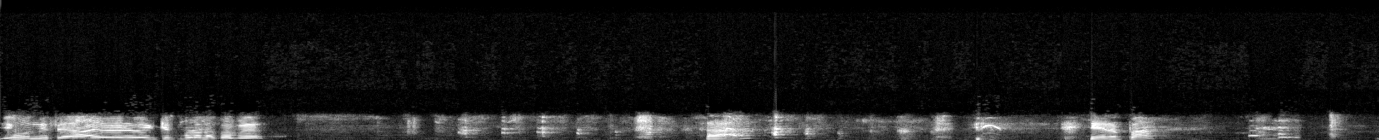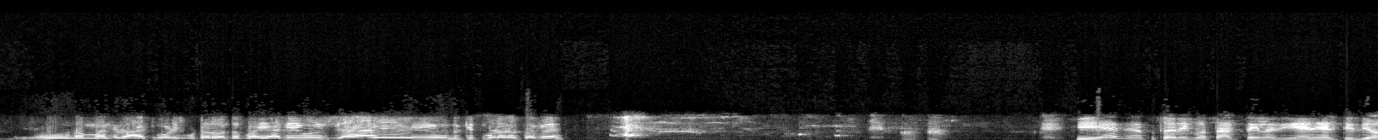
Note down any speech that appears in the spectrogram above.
ಇವನ್ ಸ್ಯಾ ಕಿತ್ಬಿಡೋಣ ಸ್ವಾಮಿ. ಏನಪ್ಪ? ಓ ನಮ್ಮ ಮನೆ ರಾಜ್ ಓಡಿಸ್ಬಿಟ್ಟಾರ ಅಂತ ಬಾಯಿ ಅದೇ ಇವು ಸ್ಯಾ ಇವನು ಕಿತ್ಬಿಡೋಣ ಸ್ವಾಮಿ. ಏನ್ ಸರಿ ಗೊತ್ತಾಗ್ತಾ ಇಲ್ಲ ನೀನ್ ಏನ್ ಹೇಳ್ತಿದ್ಯೋ?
